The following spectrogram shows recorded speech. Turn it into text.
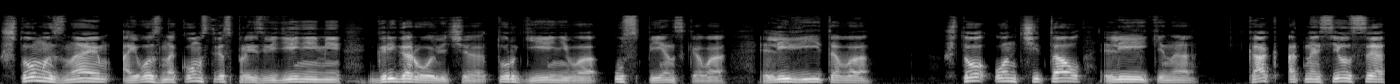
что мы знаем о его знакомстве с произведениями Григоровича, Тургенева, Успенского, Левитова, что он читал Лейкина, как относился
